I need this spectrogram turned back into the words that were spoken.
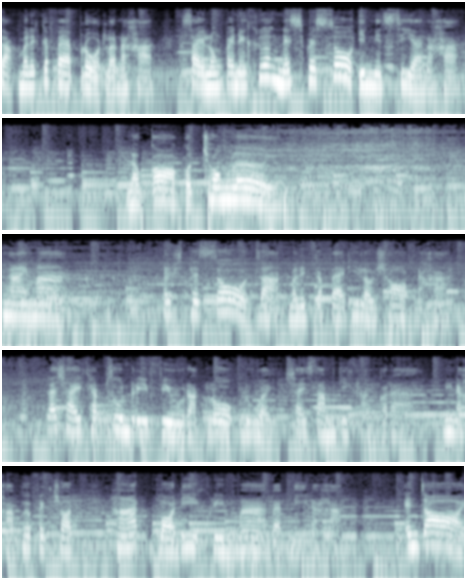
จากเมล็ดกาแฟโปรดแล้วนะคะ ใส่ลงไปในเครื่อง Nespresso Initia นะคะ แล้วก็กดชงเลย ง่ายมาก เอสเพรสโซจากเมล็ดกาแฟที่เราชอบนะคะ และใช้แคปซูลรีฟิลรักโลกด้วย ใช้ซ้ำกี่ครั้งก็ได้ นี่นะคะ Perfect Shot Hard Body Crema แบบนี้นะคะ Enjoy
